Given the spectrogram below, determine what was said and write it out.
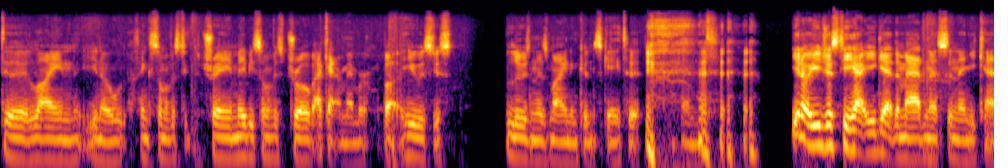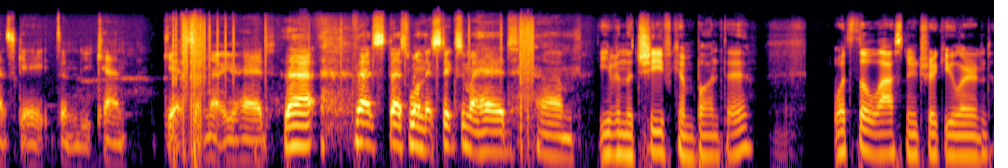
the line, you know, I think some of us took the train, maybe some of us drove, I can't remember, but he was just losing his mind and couldn't skate it. And you know, you just you, you get the madness and then you can't skate and you can't get something out of your head. That that's that's one that sticks in my head. Um, Even the chief can bunt, eh? What's the last new trick you learned?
